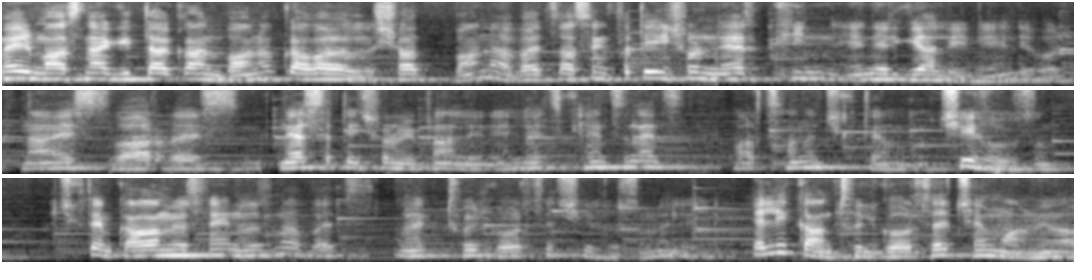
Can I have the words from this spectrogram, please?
Մեր մասնագիտական բանով կարող է շատ բան է, բայց ասենք պետք է ինչ-որ ներքին էներգիա լինի, էլի, որ նայես, վառվես, ներսդ ինչ-որ մի բան լինի։ Հենց հենց այնց արցանը չգիտեմ, չի հուզում։ Չգիտեմ, կարող մյուսներին հուզում է, բայց ունեք թույլ գործը չի հուզում էլի։ Էլի կան թույլ գործեր, չեմ անում, հիմա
